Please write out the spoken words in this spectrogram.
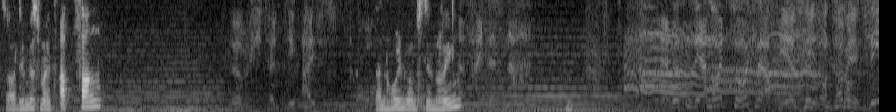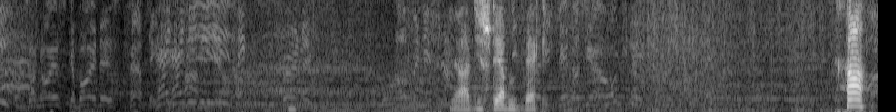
So, die müssen wir jetzt abfangen. Dann holen wir uns den Ring. Ja, die sterben weg. Ha!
